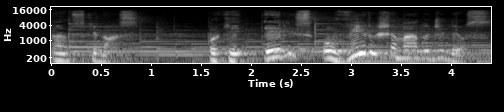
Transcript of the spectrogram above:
antes que nós, porque eles ouviram o chamado de Deus,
